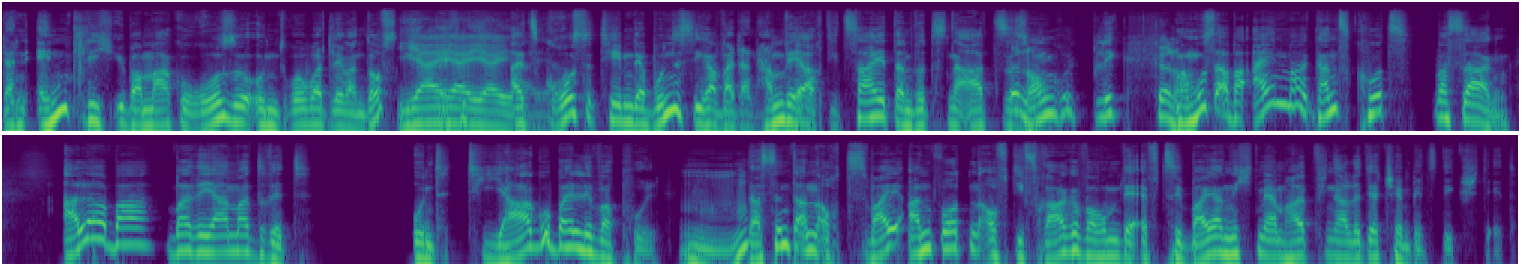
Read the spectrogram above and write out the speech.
dann endlich über Marco Rose und Robert Lewandowski Ja, sprechen, ja, ja, ja, als ja. große Themen der Bundesliga, weil dann haben wir ja Ja. auch die Zeit, dann wird es eine Art Genau. Saisonrückblick. Genau. Man muss aber einmal ganz kurz was sagen. Alaba bei Real Madrid und Thiago bei Liverpool. Mhm. Das sind dann auch zwei Antworten auf die Frage, warum der FC Bayern nicht mehr im Halbfinale der Champions League steht.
